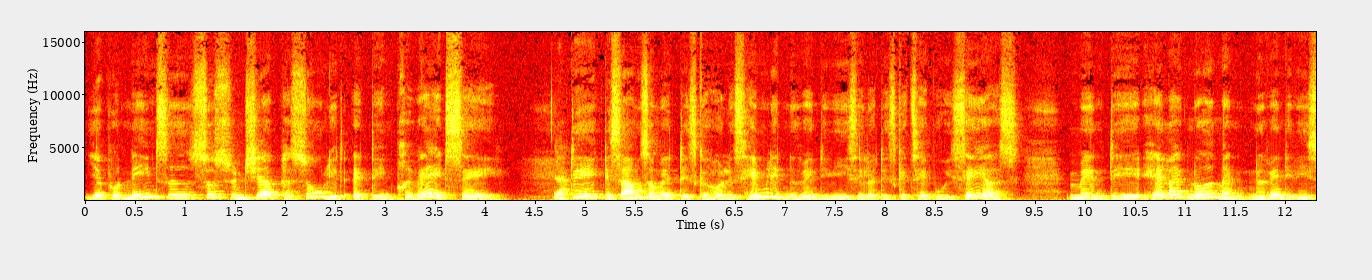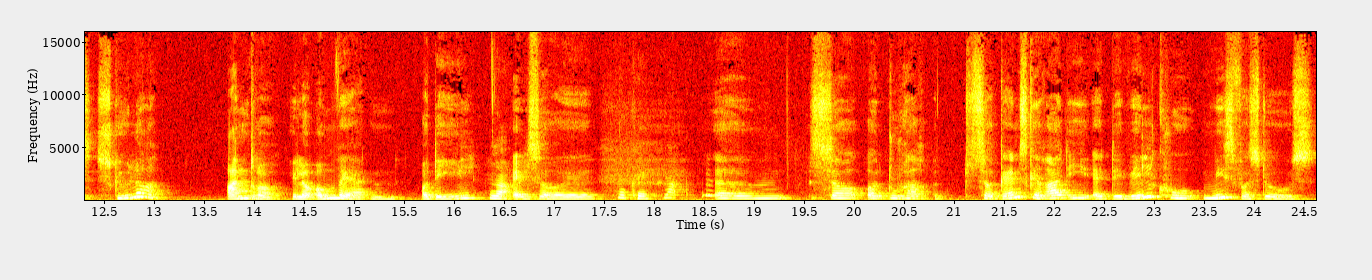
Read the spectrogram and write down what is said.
ja på den ene side, så synes jeg personligt, at det er en privat sag. Ja. Det er ikke det samme som, at det skal holdes hemmeligt nødvendigvis, eller det skal tabuiseres. Men det er heller ikke noget, man nødvendigvis skylder andre eller omverdenen at dele. Nej. Altså, øh, okay. Nej. Øhm, så, og du har så ganske ret i, at det vil kunne misforstås,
